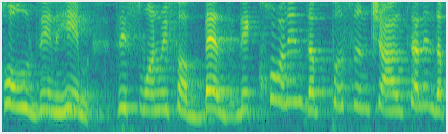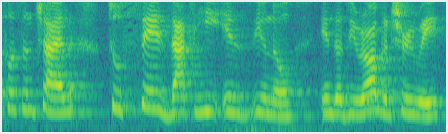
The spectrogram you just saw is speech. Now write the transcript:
holding him. This one with a belt. They calling the person child, telling the person child to say that he is, you know, in the derogatory way,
